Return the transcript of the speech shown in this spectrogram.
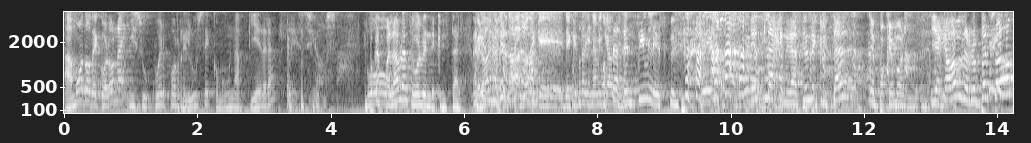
a modo de corona y su cuerpo reluce como una piedra preciosa. En pocas Oh. palabras, se vuelven de cristal. Pero antes les daba, ¿no? De que, de que esta dinámica. O sea, sensibles. Sí, o sea, Es la generación de cristal en Pokémon. Y acabamos de romper todo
